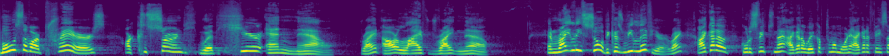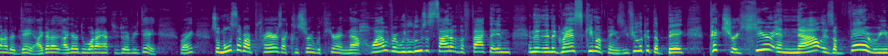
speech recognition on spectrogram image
Most of our prayers are concerned with here and now, right? Our life right now. And rightly so, because we live here, right? I gotta go to sleep tonight. I gotta wake up tomorrow morning. I gotta face another day. I gotta, I gotta do what I have to do every day, right? So most of our prayers are concerned with here and now. However, we lose sight of the fact that in, in the, in the grand scheme of things, if you look at the big picture, here and now is a very,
